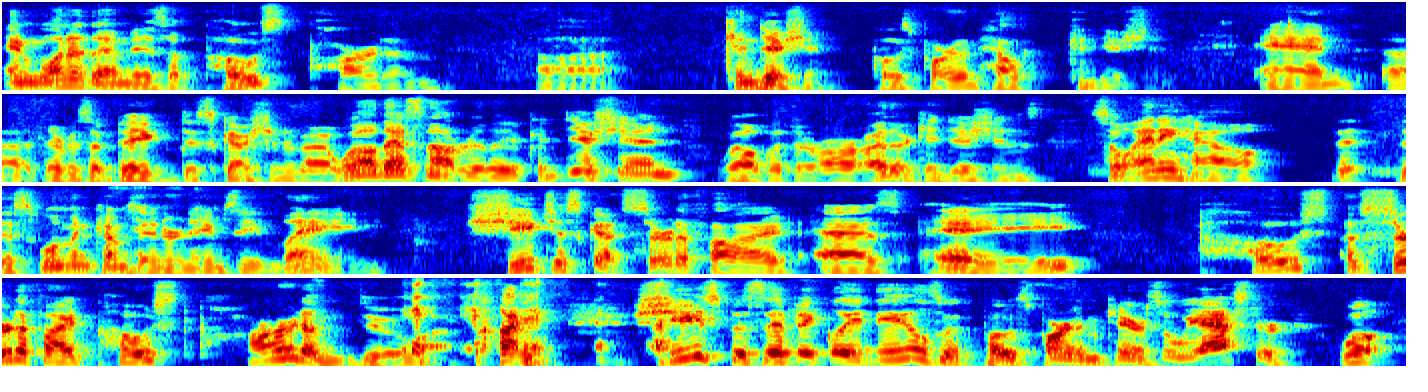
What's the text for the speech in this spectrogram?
And one of them is a postpartum uh, condition postpartum health condition. And uh, there was a big discussion about well that's not really a condition. Well but there are other conditions. So anyhow th- this woman comes in her name's elaine. She just got certified as a post a certified postpartum doula. I mean, she specifically deals with postpartum care. So we asked her, "Well,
